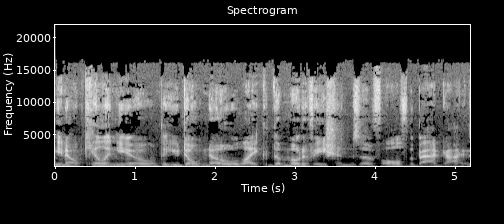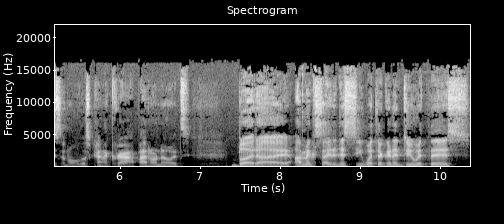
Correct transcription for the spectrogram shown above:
you know, killing you that you don't know like the motivations of all of the bad guys and all this kind of crap. I don't know. It's but uh, I'm excited to see what they're going to do with this.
